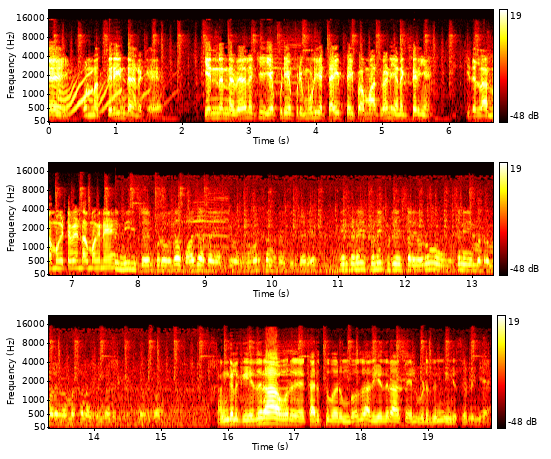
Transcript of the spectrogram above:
ஏய் உன்னை தெரியும்டா எனக்கு. என்னென்ன வேலைக்கு எப்படி எப்படி முடிய டைப் டைப்பா மாத்துவேன்னு எனக்கு தெரியும். இதெல்லாம் நம்ம கிட்ட வேண்டாம் மகனே. மீறி செயல்படுவதா பாஜக எம்பி ஒரு விமர்சனத்தை வச்சிருக்காரு. ஏற்கனவே துணை குடியரசுத் தலைவரும் உச்சநீதிமன்றம் மேல விமர்சனம் பாருங்க? தங்களுக்கு எதிராக ஒரு கருத்து வரும்போது அது எதிராக செயல்படுதுன்னு நீங்க சொல்றீங்க.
